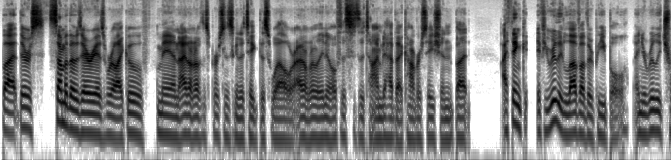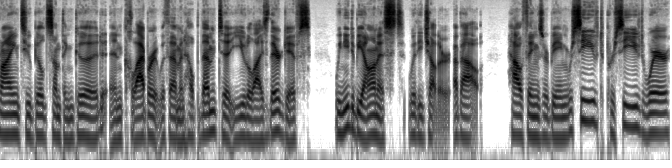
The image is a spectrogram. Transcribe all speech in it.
But there's some of those areas where like, oh man, I don't know if this person is going to take this well, or I don't really know if this is the time to have that conversation. But I think if you really love other people and you're really trying to build something good and collaborate with them and help them to utilize their gifts, we need to be honest with each other about how things are being received, perceived, where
